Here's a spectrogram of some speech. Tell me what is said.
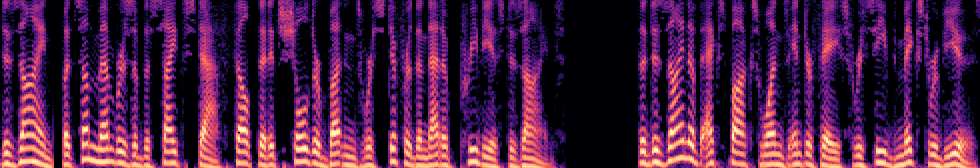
design, but some members of the site's staff felt that its shoulder buttons were stiffer than that of previous designs. The design of Xbox One's interface received mixed reviews,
